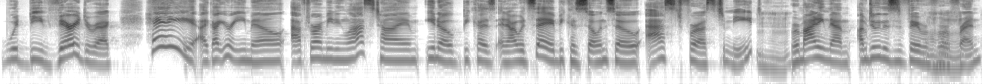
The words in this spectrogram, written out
would be very direct. Hey, I got your email after our meeting last time, you know, because, and I would say, because so and so asked for us to meet, Mm-hmm. reminding them I'm doing this as a favor for a friend.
